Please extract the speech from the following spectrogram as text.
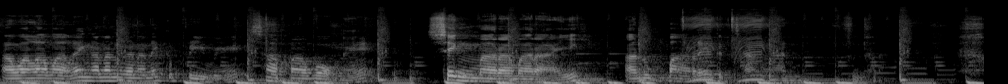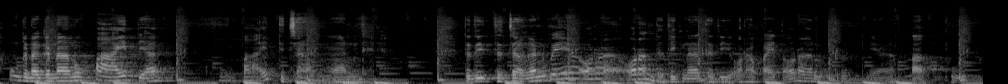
awal-awale nganan-nganane kepriwe sapa wonge sing marah-marahi anu pare dejangan. Wong kena-kena anu pahit ya pahit dejangan. Jadi dejangan kowe ora ora dadikna dadi ora pahit ora lur ya Pak Bu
